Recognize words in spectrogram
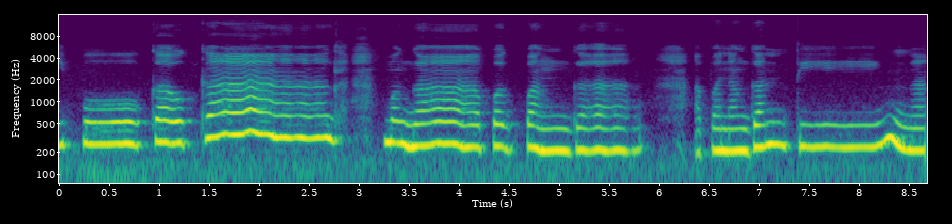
Gipukaw kag mga pagpangga Apan ang ganti nga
